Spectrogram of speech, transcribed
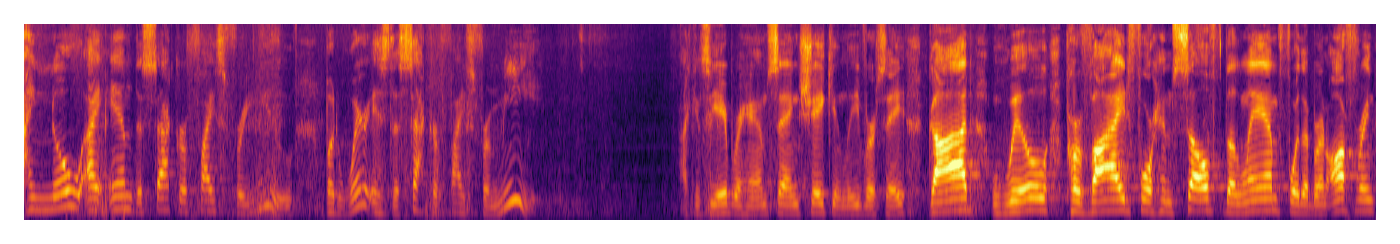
I know I am the sacrifice for you, but where is the sacrifice for me? I can see Abraham saying shakingly, verse 8, God will provide for himself the lamb for the burnt offering,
